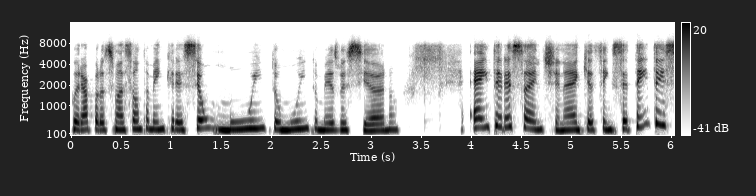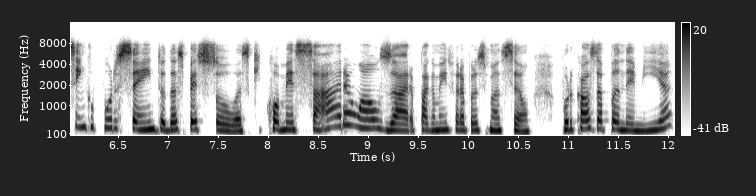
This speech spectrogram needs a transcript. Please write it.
por aproximação também cresceu muito, muito mesmo esse ano. É interessante, né, que assim, 75% das pessoas que começaram a usar pagamento por aproximação por causa da pandemia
